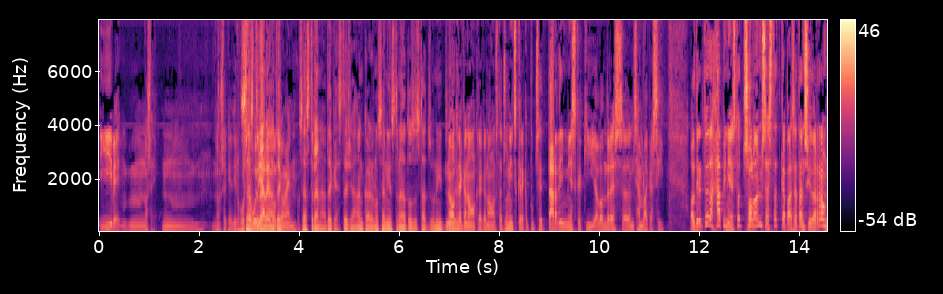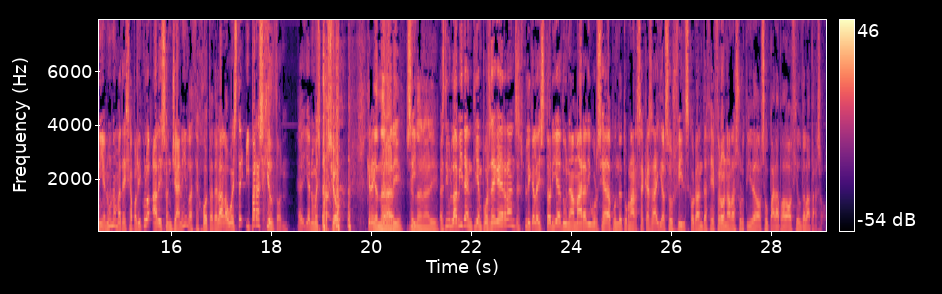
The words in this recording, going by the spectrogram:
i bé, mm, no sé, mm, no sé què dir-vos de Woody Allen últimament. S'ha estrenat aquesta ja? Encara no s'ha ni estrenat als Estats Units, No, oi? crec que no, crec que no. Als Estats Units crec que potser tardi més que aquí a Londres em sembla que sí. El director de Happiness, Todd Solondz, ha estat capaç, atenció, de reunir en una mateixa pel·lícula Alison Janney, la CJ de l'ala oeste, i Paris Hilton. Eh? Ja només per això crec Hi hem d'anar-hi, que... Sí, hem d'anar-hi. es diu La vida en tiempos de guerra, ens explica la història d'una mare divorciada a punt de tornar-se a casar i els seus fills que hauran de fer front a la sortida del seu pare pedòfil de la presó.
